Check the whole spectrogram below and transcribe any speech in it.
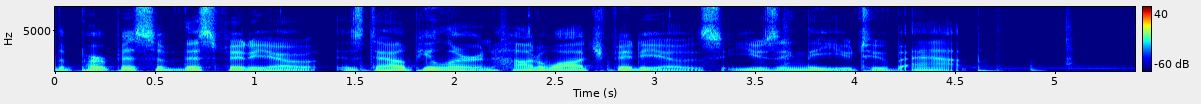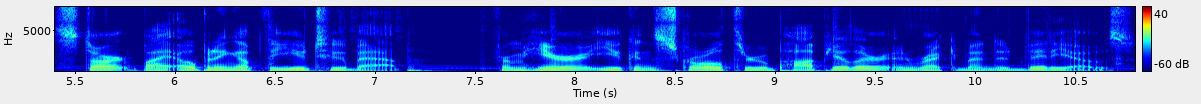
The purpose of this video is to help you learn how to watch videos using the YouTube app. Start by opening up the YouTube app. From here, you can scroll through popular and recommended videos.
